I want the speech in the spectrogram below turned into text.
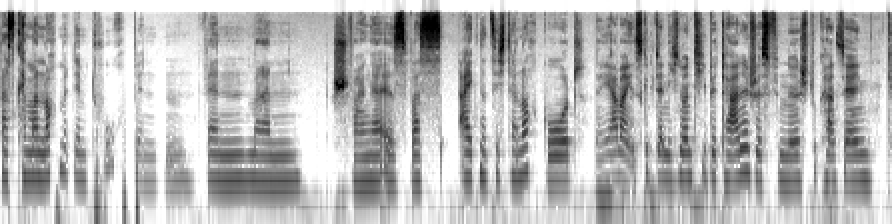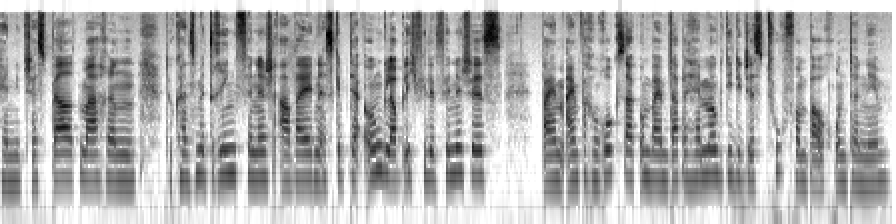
Was kann man noch mit dem Tuch binden, wenn man schwanger ist. Was eignet sich da noch gut? Naja, es gibt ja nicht nur ein tibetanisches Finish. Du kannst ja ein Candy Chest Belt machen, du kannst mit Ring Finish arbeiten. Es gibt ja unglaublich viele Finishes beim einfachen Rucksack und beim Double Hammock, die, die das Tuch vom Bauch runternehmen.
